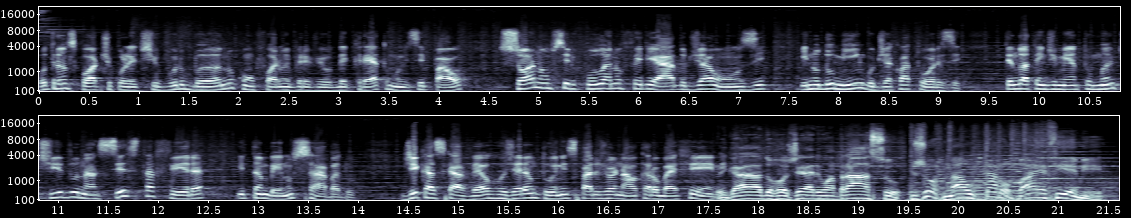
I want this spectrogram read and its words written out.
O transporte coletivo urbano, conforme prevê o decreto municipal, só não circula no feriado dia 11 e no domingo dia 14, tendo atendimento mantido na sexta-feira e também no sábado. De Cascavel, Rogério Antunes para o Jornal Tarobá FM. Obrigado, Rogério. Um abraço. Jornal Tarobá FM.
